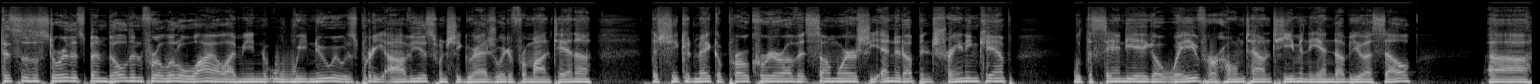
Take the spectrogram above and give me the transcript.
this is a story that's been building for a little while. I mean, we knew it was pretty obvious when she graduated from Montana that she could make a pro career of it somewhere. She ended up in training camp with the San Diego Wave, her hometown team in the NWSL. Uh,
